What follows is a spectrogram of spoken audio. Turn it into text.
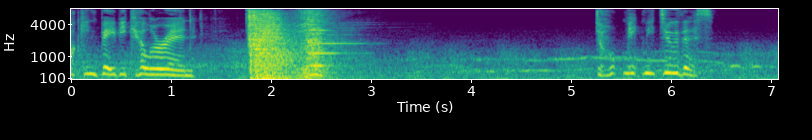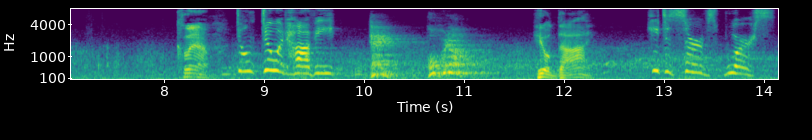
Fucking baby killer in! Don't make me do this! Clem, Don't do it, Javi! Hey, open up! He'll die. He deserves worse!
